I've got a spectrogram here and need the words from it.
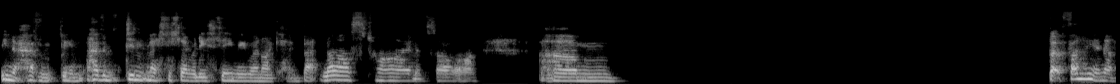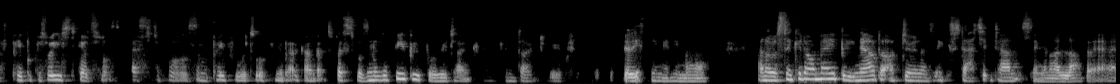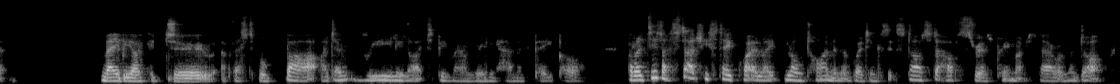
you know, haven't been, haven't, didn't necessarily see me when I came back last time and so on. Um, But funnily enough, people, because we used to go to lots of festivals and people were talking about going back to festivals, and there's a few people who don't drink and don't do anything anymore. And I was thinking, oh, maybe now that I'm doing this ecstatic dancing and I love it, maybe I could do a festival. But I don't really like to be around really hammered people. But I did, I actually stayed quite a like, long time in the wedding because it started at half three, I was pretty much there on the dot.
